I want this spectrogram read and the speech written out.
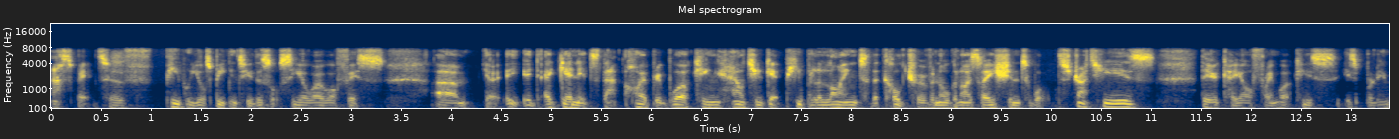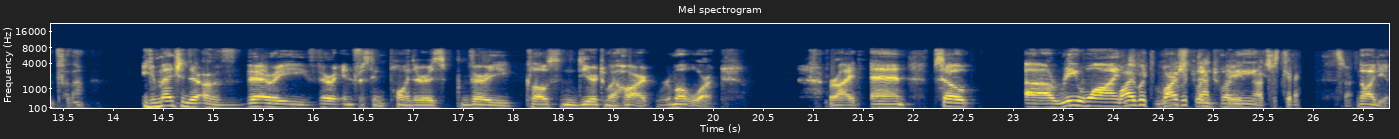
aspect of people you're speaking to, the sort of COO office. Um, you know, it, it, again, it's that hybrid working. How do you get people aligned to the culture of an organization, to what the strategy is? The OKR framework is is brilliant for that. You mentioned there are very, very interesting point. There is very close and dear to my heart, remote work, right? And so, uh, rewind. Why would, why March would that 2020. be? No, just kidding. Sorry. No idea,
